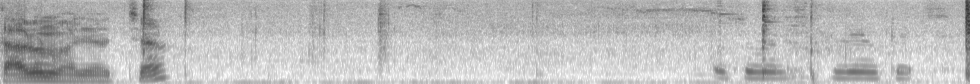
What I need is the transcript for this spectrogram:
দারুণ ভাজা হচ্ছে হ্যাঁ? উঠেছে।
